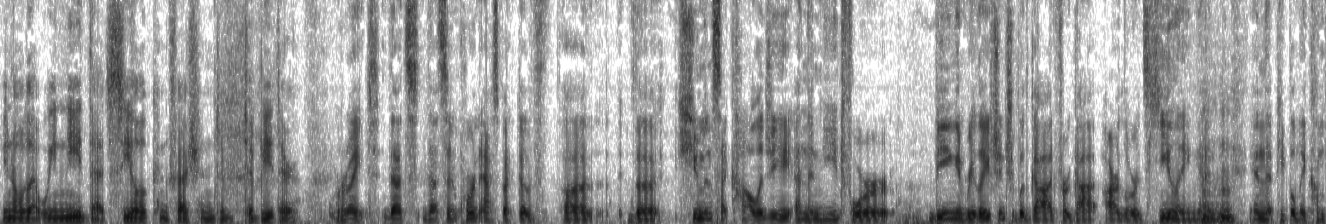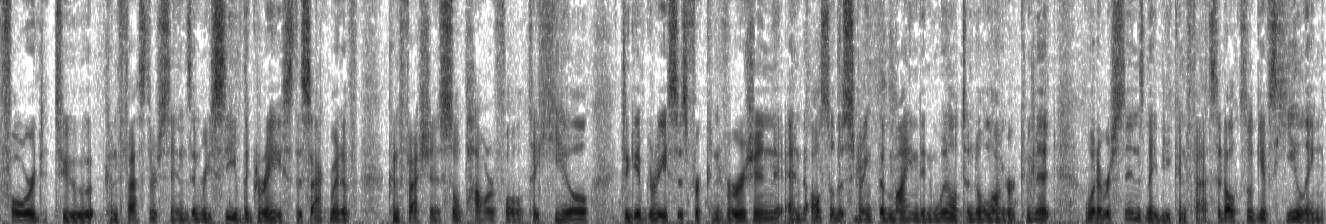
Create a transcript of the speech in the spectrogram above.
you know that we need that seal of confession to to be there. Right. That's that's an important aspect of uh, the human psychology and the need for being in relationship with God for God, our Lord's healing, and and that people may come forward to confess their sins and receive the grace. The sacrament of confession is so powerful to heal, to give graces for conversion, and also the strength of mind and will to no longer commit whatever sins may be confessed. It also gives healing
